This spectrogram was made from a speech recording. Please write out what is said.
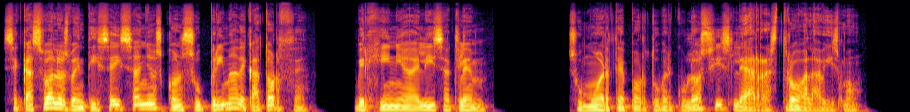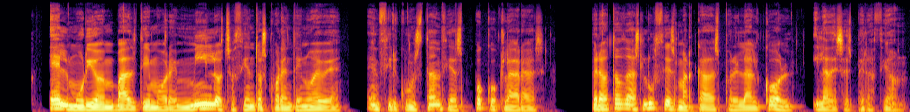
Se casó a los 26 años con su prima de 14, Virginia Elisa Clem. Su muerte por tuberculosis le arrastró al abismo. Él murió en Baltimore en 1849, en circunstancias poco claras, pero a todas luces marcadas por el alcohol y la desesperación.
